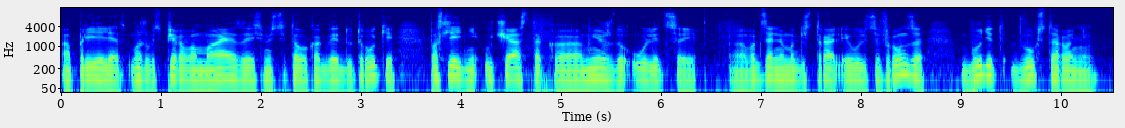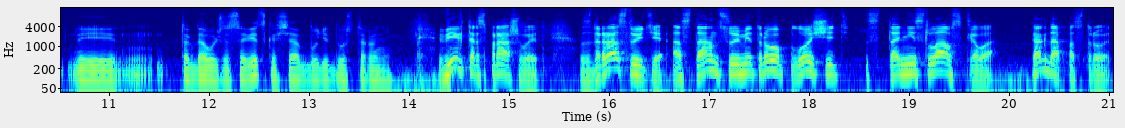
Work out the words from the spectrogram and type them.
апреля, может быть, с 1 мая, в зависимости от того, когда идут руки, последний участок э, между улицей э, вокзальной магистраль и улицей Фрунзе будет двухсторонним. И тогда улица Советская вся будет двусторонней. Виктор спрашивает. Здравствуйте, а станцию метро площадь Станиславского когда построят?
